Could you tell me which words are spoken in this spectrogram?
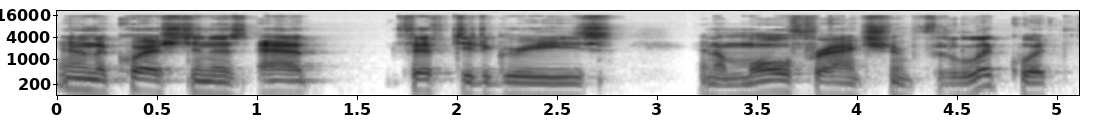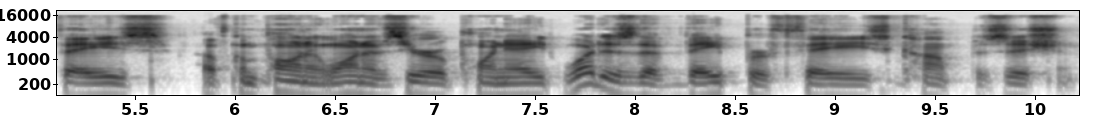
and the question is at 50 degrees and a mole fraction for the liquid phase of component 1 of 0.8, what is the vapor phase composition?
